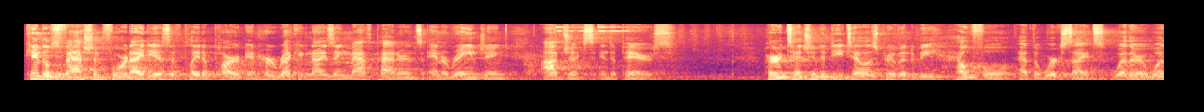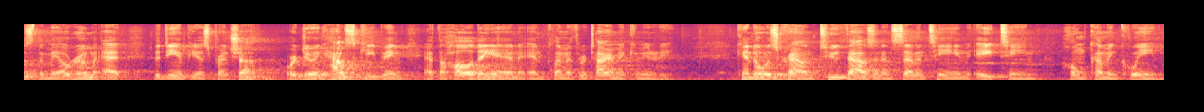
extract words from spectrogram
Kendall's fashion forward ideas have played a part in her recognizing math patterns and arranging objects into pairs. Her attention to detail has proven to be helpful at the work sites, whether it was the mailroom at the DMPS print shop or doing housekeeping at the Holiday Inn and Plymouth Retirement Community. Kendall was crowned 2017 18 Homecoming Queen.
